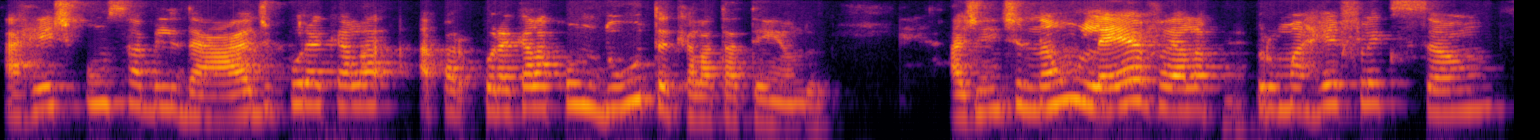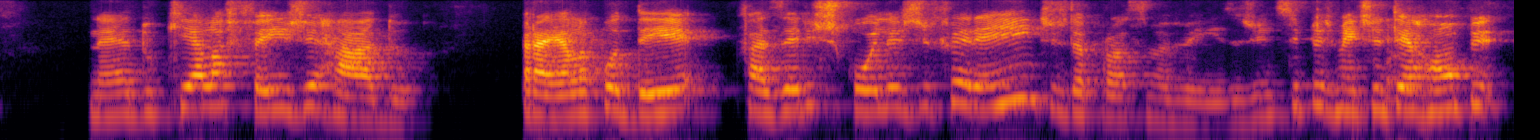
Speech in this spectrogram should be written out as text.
a responsabilidade por aquela, por aquela conduta que ela está tendo. A gente não leva ela para uma reflexão né, do que ela fez de errado, para ela poder fazer escolhas diferentes da próxima vez. A gente simplesmente interrompe.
